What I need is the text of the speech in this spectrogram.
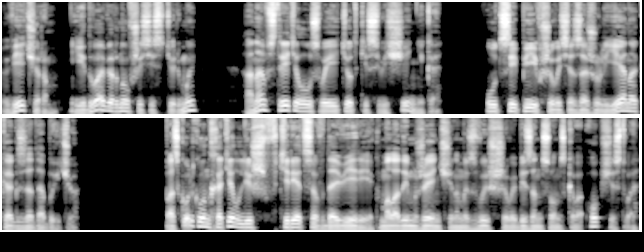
Вечером, едва вернувшись из тюрьмы, она встретила у своей тетки священника, уцепившегося за Жульена как за добычу. Поскольку он хотел лишь втереться в доверие к молодым женщинам из высшего безансонского общества,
